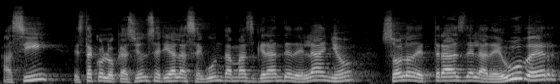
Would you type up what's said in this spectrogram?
Así, esta colocación sería la segunda más grande del año, solo detrás de la de Uber,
